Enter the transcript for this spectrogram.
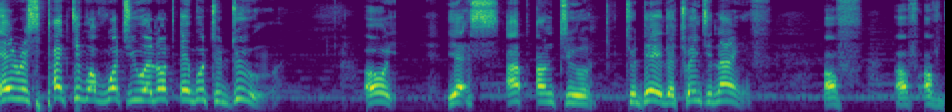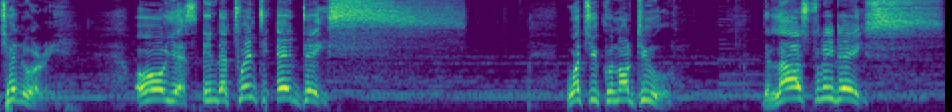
irrespective of what you are not able to do. Oh, yes, up until today, the 29th of, of, of January. Oh, yes, in the 28 days, what you could not do, the last three days,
